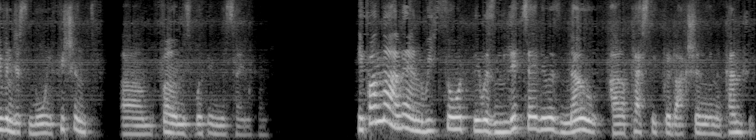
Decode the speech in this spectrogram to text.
even just more efficient um, firms within the same country. If on the other hand, we thought there was, let's say there was no uh, plastic production in a country,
